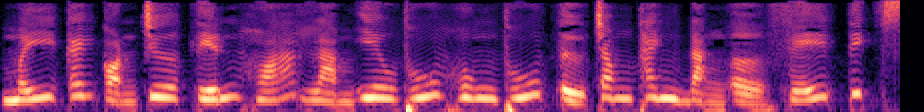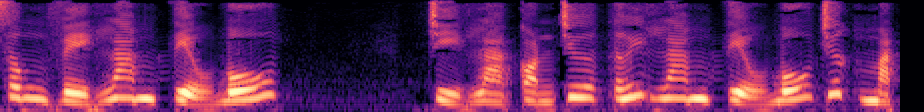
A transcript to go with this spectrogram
Mấy cái còn chưa tiến hóa làm yêu thú hung thú từ trong thanh đằng ở phế tích sông về Lam Tiểu Bố. Chỉ là còn chưa tới Lam Tiểu Bố trước mặt.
